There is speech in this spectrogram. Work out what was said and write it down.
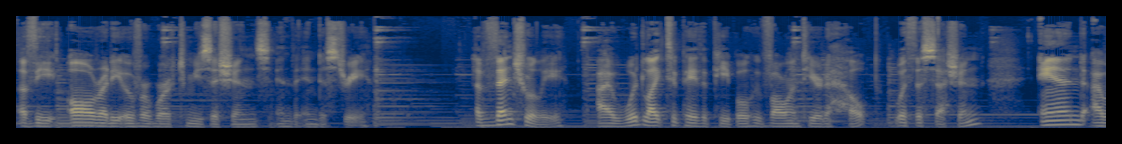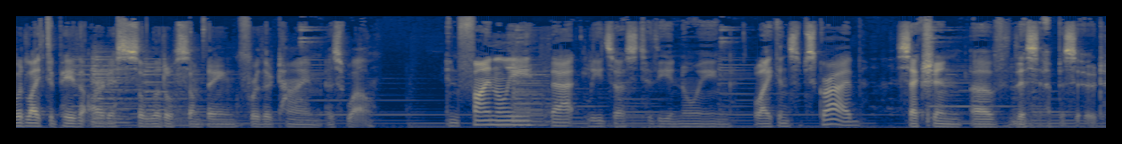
of the already overworked musicians in the industry. Eventually, I would like to pay the people who volunteer to help with the session, and I would like to pay the artists a little something for their time as well. And finally, that leads us to the annoying like and subscribe section of this episode.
